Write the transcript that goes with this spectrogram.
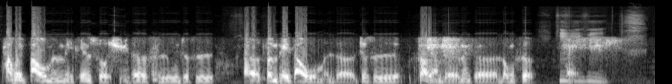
他会把我们每天所需的食物，就是呃分配到我们的就是照阳的那个农舍。嗯嗯，啊，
